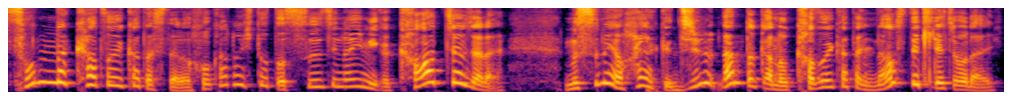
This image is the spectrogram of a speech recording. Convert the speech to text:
そんな数え方したら他の人と数字の意味が変わっちゃうじゃない。娘を早く10なんとかの数え方に直してきてちょうだい。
